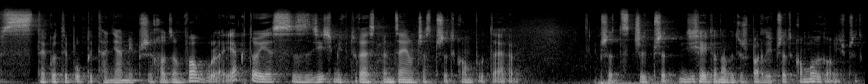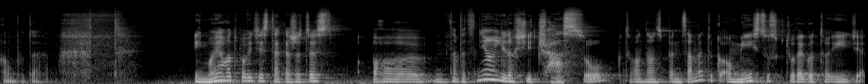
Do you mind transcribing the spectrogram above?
z tego typu pytaniami przychodzą w ogóle. Jak to jest z dziećmi, które spędzają czas przed komputerem? Przed, czy przed, dzisiaj to nawet już bardziej przed komórką niż przed komputerem. I moja odpowiedź jest taka, że to jest o, nawet nie o ilości czasu, którą tam spędzamy, tylko o miejscu, z którego to idzie.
